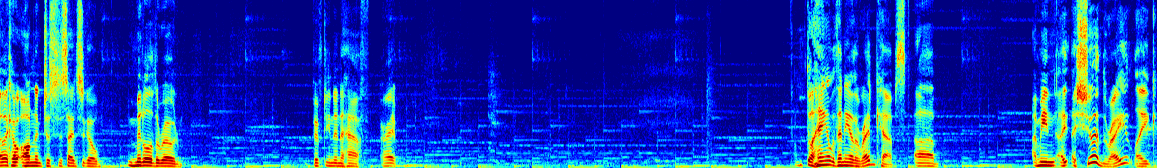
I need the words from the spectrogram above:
I like how Omnic just decides to go middle of the road. 15 and a half. All right. Do I hang out with any other red caps? Uh, I mean, I, I should, right? Like,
